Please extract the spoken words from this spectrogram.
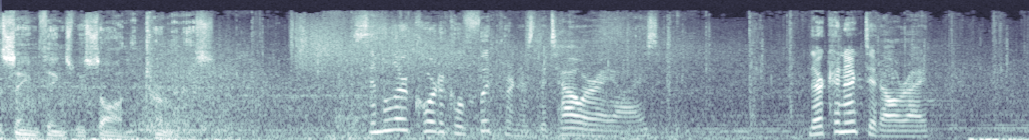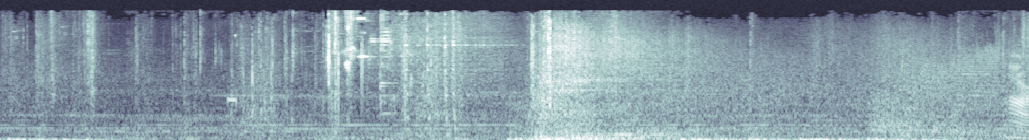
The same things we saw in the Terminus. Similar cortical footprint as the tower AIs. They're connected, all right. Alright.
